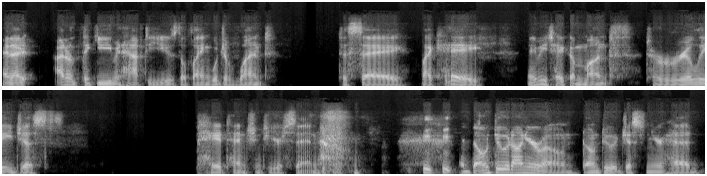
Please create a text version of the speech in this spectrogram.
and I I don't think you even have to use the language of Lent to say like, hey, maybe take a month to really just pay attention to your sin. and don't do it on your own. Don't do it just in your head.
